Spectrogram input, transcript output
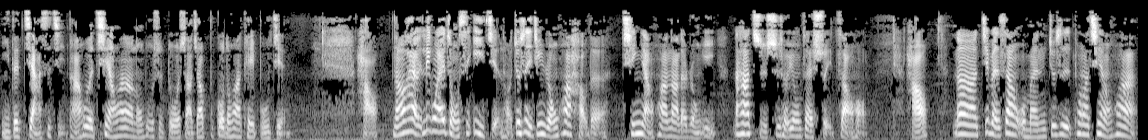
你的钾是几帕，或者氢氧化钠浓度是多少，只要不够的话可以补减。好，然后还有另外一种是易碱哈，就是已经融化好的氢氧化钠的溶液，那它只适合用在水皂哈。好，那基本上我们就是碰到氢氧化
